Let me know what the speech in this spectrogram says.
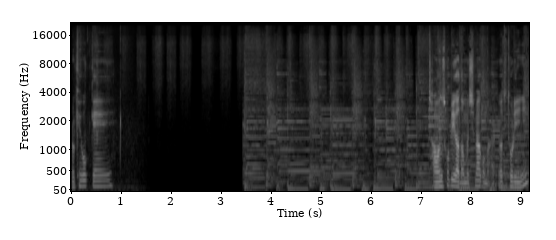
돌 캐고 올게 자원 소비가 너무 심하구만 이것도 돌이니?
